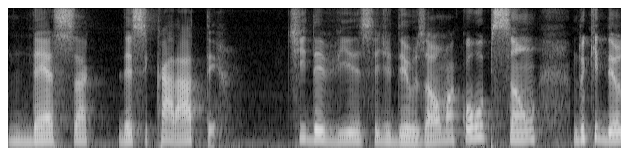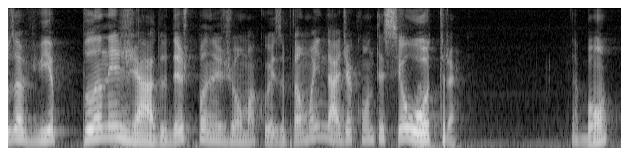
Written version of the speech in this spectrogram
dessa desse caráter que devia ser de Deus. Há uma corrupção do que Deus havia planejado. Deus planejou uma coisa para a humanidade, aconteceu outra. Tá bom?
